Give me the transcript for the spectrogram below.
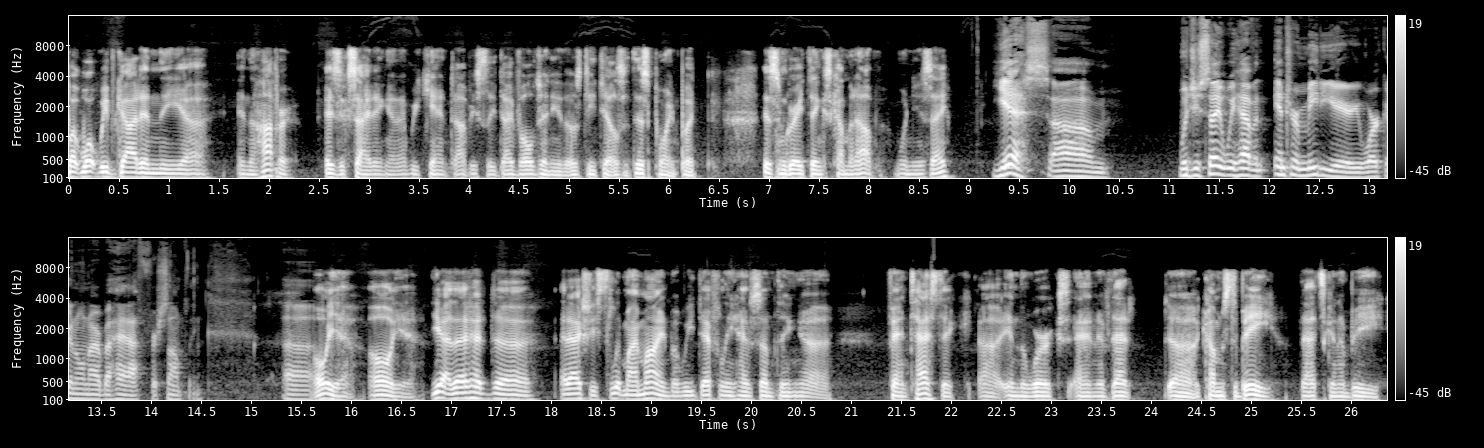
but what we've got in the uh, in the hopper is exciting, and we can't obviously divulge any of those details at this point. But there's some great things coming up, wouldn't you say? Yes. Um, would you say we have an intermediary working on our behalf or something? Uh, oh yeah, oh yeah, yeah. That had uh, that actually slipped my mind, but we definitely have something uh, fantastic uh, in the works, and if that uh, comes to be, that's going to be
